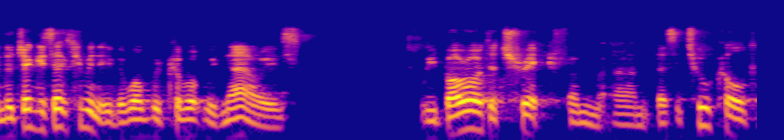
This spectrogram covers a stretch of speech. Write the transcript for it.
in the Jenkins X community, the one we've come up with now is we borrowed a trick from, um, there's a tool called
